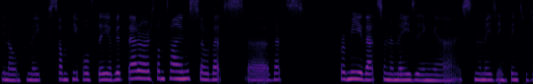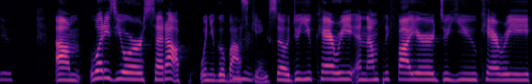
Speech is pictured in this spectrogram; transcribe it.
you know make some people's day a bit better sometimes so that's uh that's for me that's an amazing uh it's an amazing thing to do Um, what is your setup when you go Mm-hmm. basking? So, do you carry an amplifier? Do you carry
